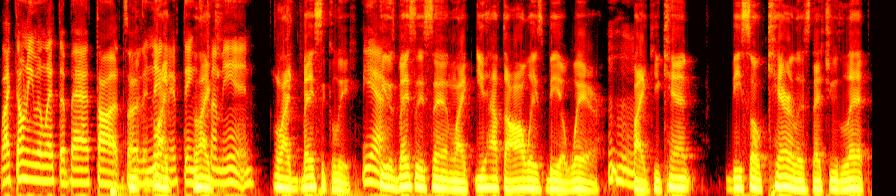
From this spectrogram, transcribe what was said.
Like don't even let the bad thoughts or the Like- negative things like- come in. Like basically Yeah. he was basically saying like you have to always be aware Mm-hmm. like you can't be so careless that you let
